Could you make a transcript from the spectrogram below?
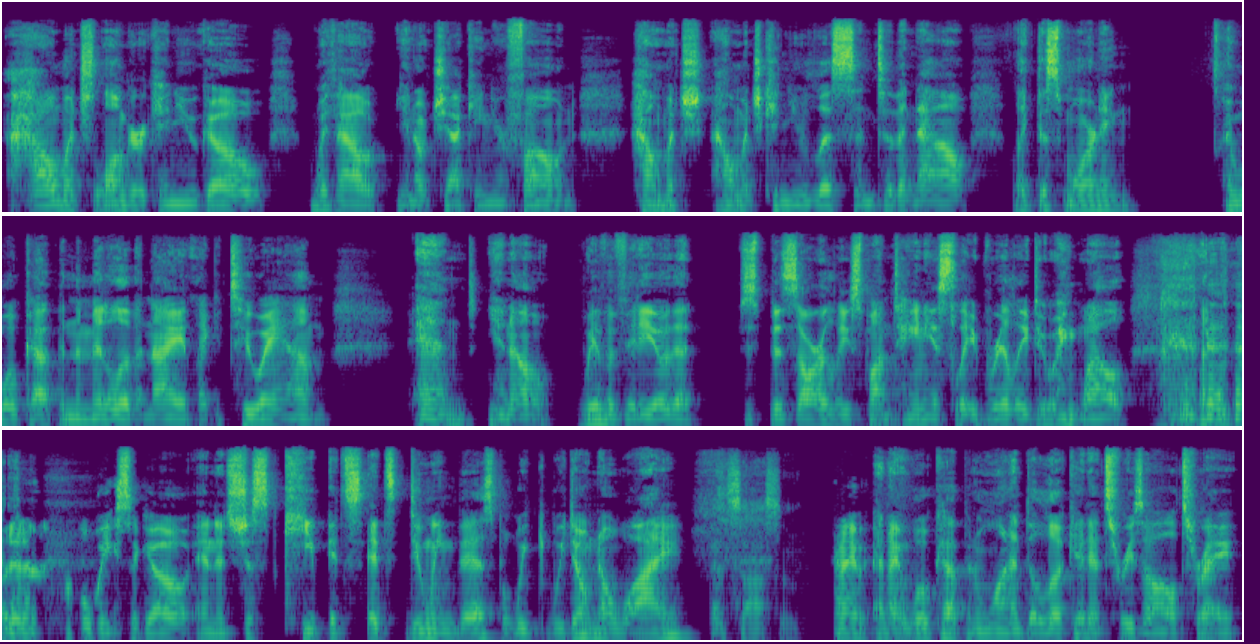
how much longer can you go without, you know, checking your phone? How much, how much can you listen to the now? Like this morning, I woke up in the middle of the night, like at 2 a.m. And, you know, we have a video that just bizarrely spontaneously really doing well like we put it a couple weeks ago and it's just keep it's it's doing this but we we don't know why that's awesome and i and i woke up and wanted to look at its results right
